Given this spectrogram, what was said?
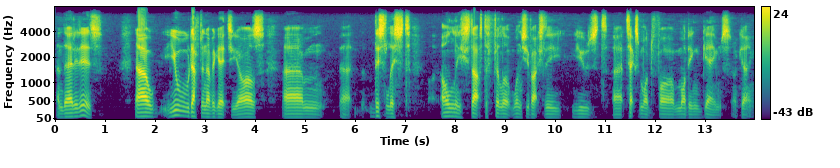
and there it is. Now you would have to navigate to yours. Um, uh, this list only starts to fill up once you've actually used uh, TexMod for modding games okay?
